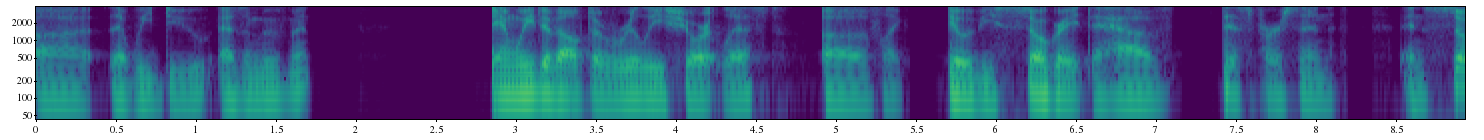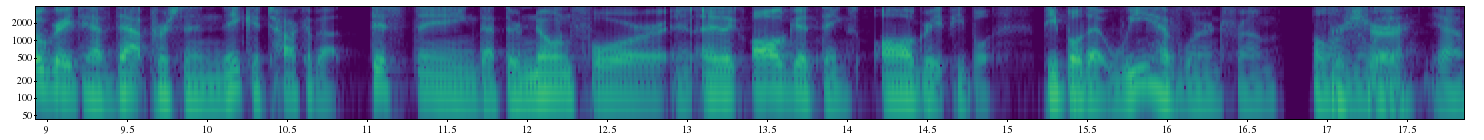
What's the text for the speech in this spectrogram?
uh, that we do as a movement, and we developed a really short list of like, it would be so great to have this person and so great to have that person they could talk about this thing that they're known for and, and, like all good things all great people people that we have learned from along for the sure way. yeah.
